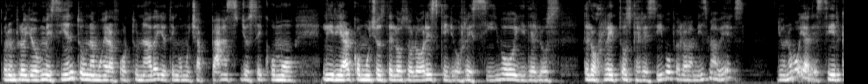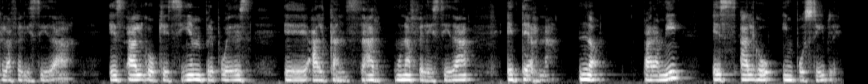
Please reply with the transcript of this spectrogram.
Por ejemplo, yo me siento una mujer afortunada, yo tengo mucha paz, yo sé cómo lidiar con muchos de los dolores que yo recibo y de los, de los retos que recibo, pero a la misma vez, yo no voy a decir que la felicidad es algo que siempre puedes eh, alcanzar, una felicidad eterna. No, para mí es algo imposible.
